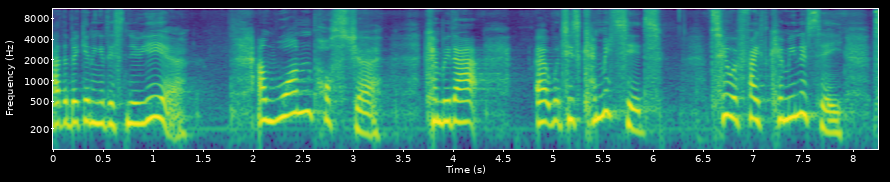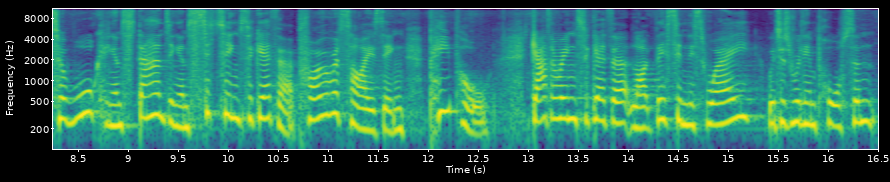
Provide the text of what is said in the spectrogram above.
at the beginning of this new year. And one posture can be that uh, which is committed to a faith community, to walking and standing and sitting together, prioritizing people, gathering together like this in this way, which is really important,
